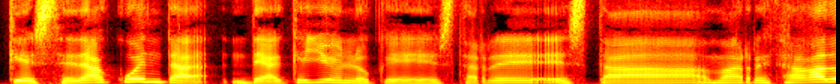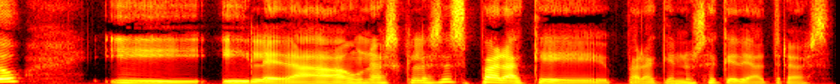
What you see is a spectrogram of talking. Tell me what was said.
que se da cuenta de aquello en lo que está, está más rezagado y, le da unas clases para que, para que no se quede atrás.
